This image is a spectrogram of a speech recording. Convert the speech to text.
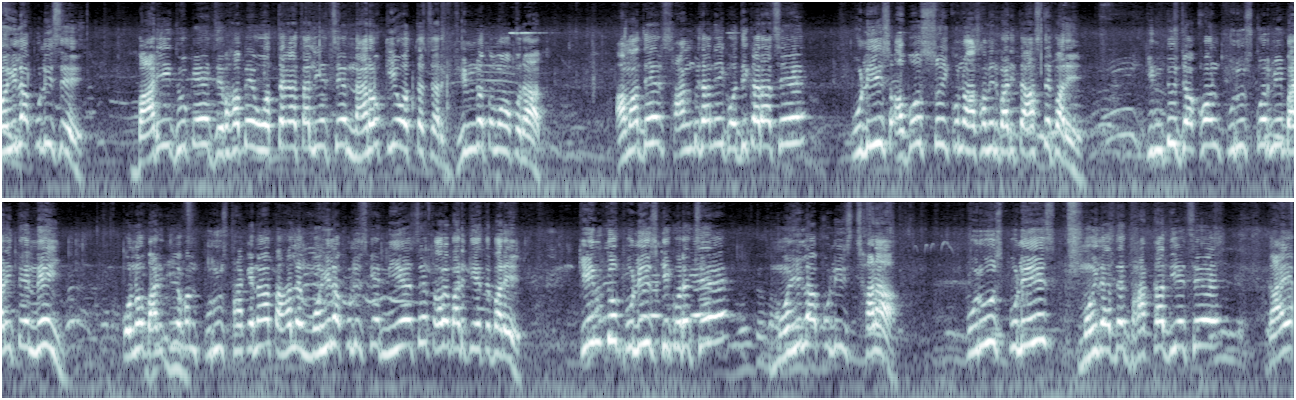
মহিলা পুলিশে। বাড়ি ঢুকে যেভাবে অত্যাচার চালিয়েছে নারকীয় অত্যাচার ঘৃণ্যতম অপরাধ। আমাদের সাংবিধানিক অধিকার আছে পুলিশ অবশ্যই কোনো আসামির বাড়িতে আসতে পারে। কিন্তু যখন পুরুষ কর্মী বাড়িতে নেই, কোনো বাড়িতে যখন পুরুষ থাকে না, তাহলে মহিলা পুলিশকে নিয়ে এসে তবে বাড়িতে যেতে পারে। কিন্তু পুলিশ কি করেছে? মহিলা পুলিশ ছাড়া। পুরুষ পুলিশ মহিলাদের ধাক্কা দিয়েছে, গায়ে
